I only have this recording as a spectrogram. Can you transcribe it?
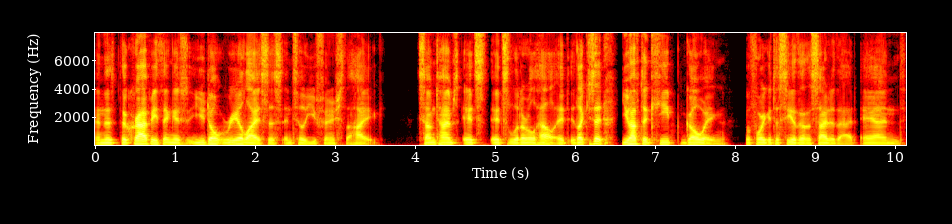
And the the crappy thing is you don't realize this until you finish the hike. Sometimes it's it's literal hell. It like you said, you have to keep going before you get to see the other side of that. And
